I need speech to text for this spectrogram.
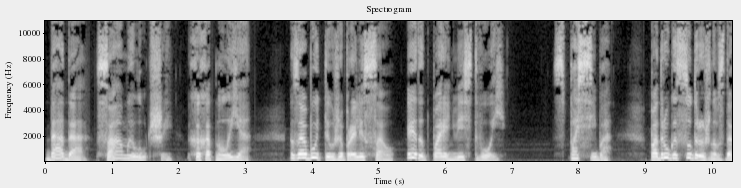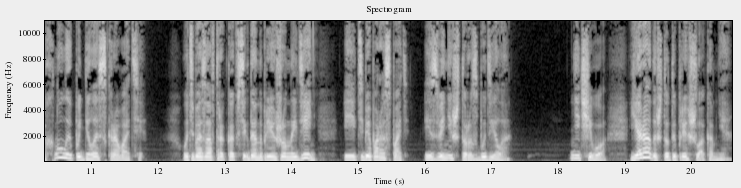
«Да-да, самый лучший», — хохотнула я. «Забудь ты уже про Лисау. Этот парень весь твой». «Спасибо». Подруга судорожно вздохнула и поднялась с кровати. У тебя завтра, как всегда, напряженный день, и тебе пора спать. Извини, что разбудила». «Ничего, я рада, что ты пришла ко мне».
